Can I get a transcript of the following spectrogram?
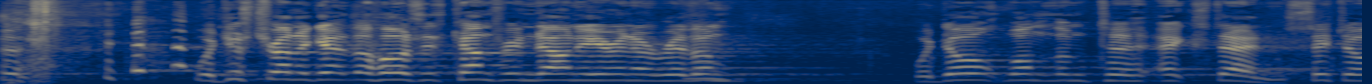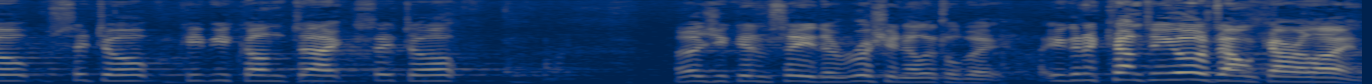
We're just trying to get the horses cantering down here in a rhythm. We don't want them to extend. Sit up, sit up, keep your contact, sit up. As you can see, they're rushing a little bit. Are you going to canter yours down, Caroline?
